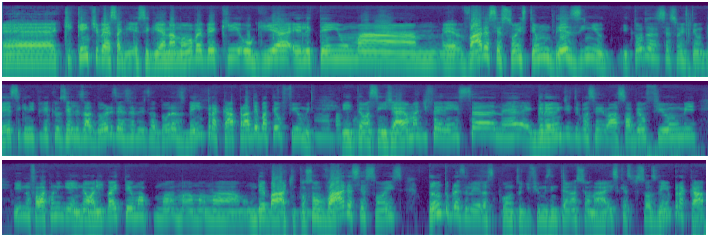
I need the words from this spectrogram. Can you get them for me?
é, que quem tiver essa, esse guia na mão vai ver que o guia ele tem uma é, várias sessões tem um Dzinho. E todas as sessões têm um D significa que os realizadores e as realizadoras vêm para cá para debater o filme. Ah, então assim já é uma diferença né, grande de você ir lá só ver o filme e não falar com ninguém. Não ali vai ter uma, uma, uma, uma um debate. Então são várias sessões tanto brasileiras quanto de filmes internacionais que as pessoas vêm para cá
